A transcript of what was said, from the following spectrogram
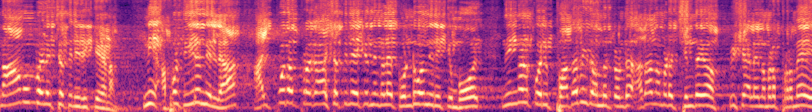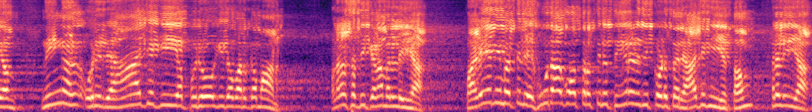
നാമും വെളിച്ചത്തിലിരിക്കണം. ഇനി അപ്പോൾ തീരുന്നില്ല. അത്ഭുത പ്രകാശത്തിലേക്ക് നിങ്ങളെ കൊണ്ടുവന്നിരിക്കുമ്പോൾ നിങ്ങൾക്കൊരു പദവി തന്നിട്ടുണ്ട്. അതാണ് നമ്മുടെ ചിന്തയോ വിഷയം നമ്മുടെ പ്രമേയം. നിങ്ങൾ ഒരു രാജകീയ പുരോഹിത വർഗമാണ്. വളരെ ശ്രദ്ധിക്കണമല്ലയ്യ പഴയ നിയമത്തിൽ യഹൂദാ ഗോത്രത്തിന് തീരെഴുതി കൊടുത്ത രാജകീയത്വം അല്ലയ്യ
